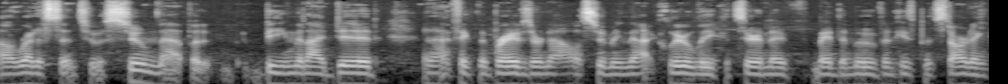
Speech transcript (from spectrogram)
uh, reticent to assume that, but being that I did, and I think the Braves are now assuming that clearly, considering they've made the move and he's been starting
